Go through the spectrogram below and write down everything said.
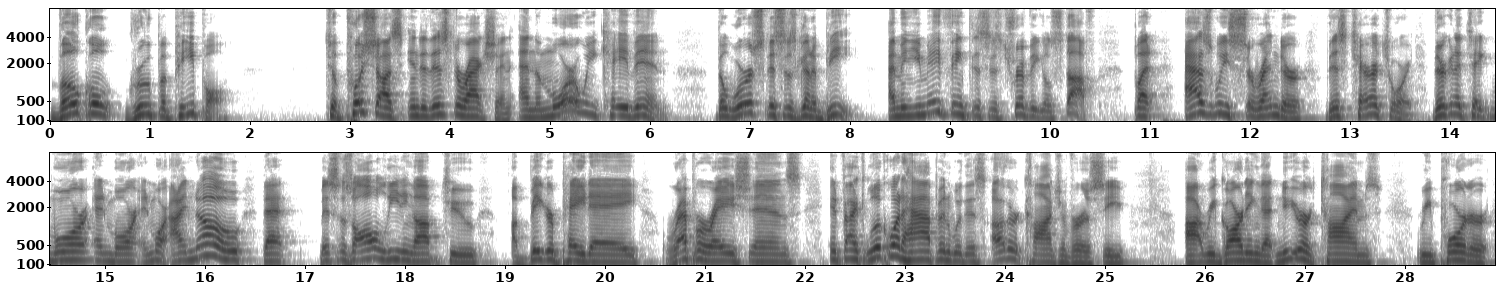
vocal group of people to push us into this direction. And the more we cave in, the worse this is going to be. I mean, you may think this is trivial stuff, but as we surrender this territory, they're going to take more and more and more. I know that this is all leading up to a bigger payday, reparations. In fact, look what happened with this other controversy uh, regarding that New York Times reporter,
